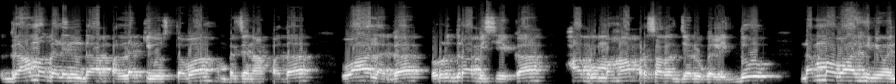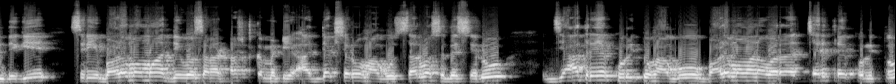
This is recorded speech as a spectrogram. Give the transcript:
ಗ್ರಾಮಗಳಿಂದ ಪಲ್ಲಕ್ಕಿ ಉತ್ಸವ ಭಜನಾ ಪದ ವಾಲಗ, ರುದ್ರಾಭಿಷೇಕ ಹಾಗೂ ಮಹಾಪ್ರಸಾದ ಜರುಗಲಿದ್ದು, ನಮ್ಮ ವಾಹಿನಿಯೊಂದಿಗೆ ಶ್ರೀ ಬಳಮಮ್ಮ ದೇವಸ್ಥಾನ ಟ್ರಸ್ಟ್ ಕಮಿಟಿ ಅಧ್ಯಕ್ಷರು ಹಾಗೂ ಸರ್ವ ಸದಸ್ಯರು ಜಾತ್ರೆಯ ಕುರಿತು ಹಾಗೂ ಬಾಳುಮಮ್ಮನವರ ಚರಿತ್ರೆಯ ಕುರಿತು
